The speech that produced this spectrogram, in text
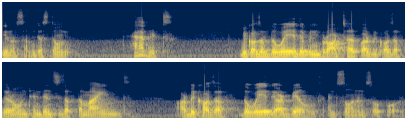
You know, some just don't have it because of the way they've been brought up or because of their own tendencies of the mind or because of the way they are built and so on and so forth.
